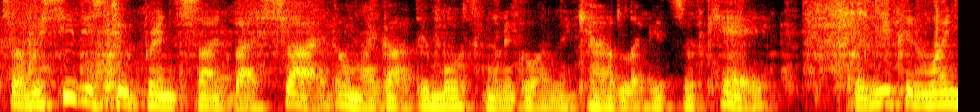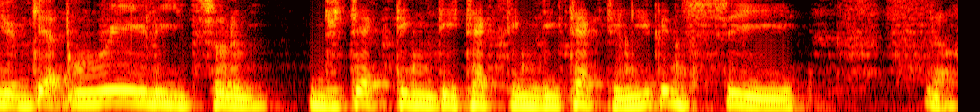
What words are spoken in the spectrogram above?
So we see these two prints side by side. Oh my God, they're both going to go in the catalog. It's okay. But you can, when you get really sort of detecting, detecting, detecting, you can see, you know.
